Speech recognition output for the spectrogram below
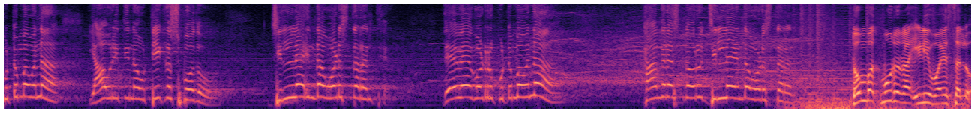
ಕುಟುಂಬವನ್ನ ಯಾವ ರೀತಿ ನಾವು ಟೀಕಿಸ್ಬೋದು? ಜಿಲ್ಲೆಯಿಂದ ಓಡಿಸ್ತಾರಂತೆ. ದೇವೇಗೌಡರು ಕುಟುಂಬವನ್ನ ಕಾಂಗ್ರೆಸ್ನವರು ಜಿಲ್ಲೆಯಿಂದ ಓಡಿಸ್ತಾರಂತೆ. ತೊಂಬತ್ಮೂರರ ಇಳಿ ವಯಸ್ಸಲ್ಲೂ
